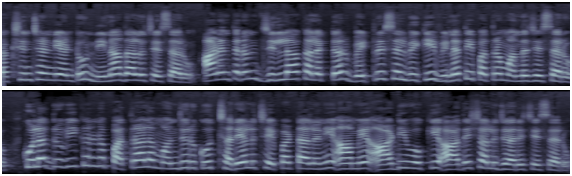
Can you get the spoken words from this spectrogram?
రక్షించండి అంటూ నినాదాలు చేశారు. అనంతరం జిల్లా కలెక్టర్ వెట్రి సెల్వికి వినతి పత్రం అందజేశారు. కుల ధృవీకరణ పత్రాల మంజూరుకు చర్యలు చేపట్టాలని ఆమె ఆర్డీఓకి ఆదేశాలు జారీ చేశారు.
